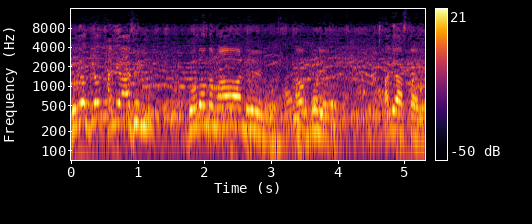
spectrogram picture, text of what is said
గోదాం ఖాళీ ఆశ గోదాం మా నేను పోనీ ఖాళీ ఆస్తాను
